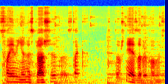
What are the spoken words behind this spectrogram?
swoje miniony z planszy to jest tak, to już nie jest dobry pomysł.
